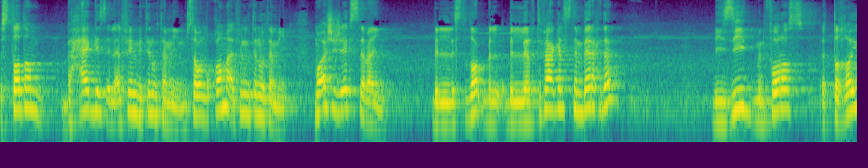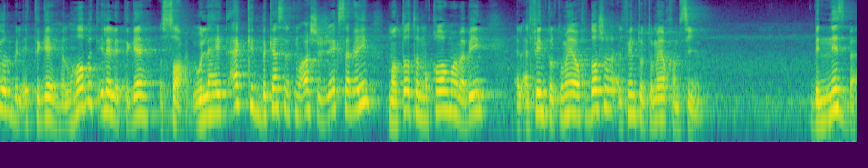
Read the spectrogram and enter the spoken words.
اصطدم بحاجز ال 2280 مستوى المقاومة 2280 مؤشر EGX 70 بالاصطدام بال... بالارتفاع جلسة امبارح ده بيزيد من فرص التغير بالاتجاه الهابط إلى الاتجاه الصاعد واللي هيتأكد بكسر مؤشر EGX 70 منطقة المقاومة ما بين ال 2311 2350 بالنسبة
